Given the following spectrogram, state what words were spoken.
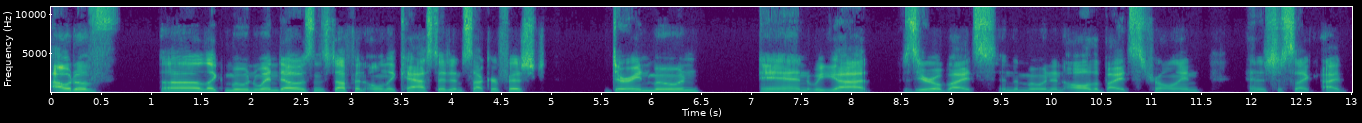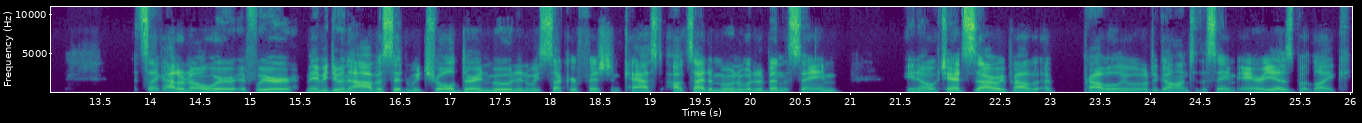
out of uh like moon windows and stuff and only casted and sucker fished during moon and we got zero bites in the moon and all the bites trolling and it's just like I it's like I don't know where if we were maybe doing the opposite and we trolled during moon and we sucker fished and cast outside of moon would have been the same. You know, chances are we probably uh, probably would have gone to the same areas, but like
